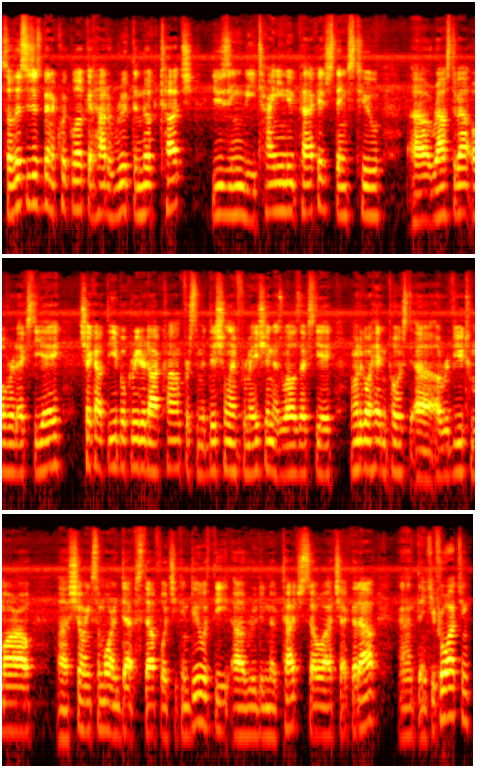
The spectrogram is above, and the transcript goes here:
So this has just been a quick look at how to root the Nook Touch using the TinyNoot package thanks to uh, Roustabout over at XDA. Check out theebookreader.com for some additional information as well as XDA. I'm going to go ahead and post uh, a review tomorrow uh, showing some more in-depth stuff what you can do with the uh, Rooted Nook Touch. So uh, check that out and thank you for watching.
